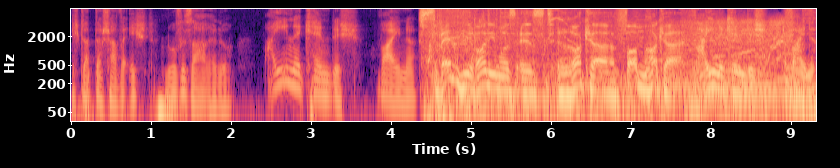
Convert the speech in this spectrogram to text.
Ich glaube, das schaffe echt nur für Sarah, du. Weine kenn dich, Weine. Sven Hieronymus ist Rocker vom Hocker. Weine kenn dich, Weine.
